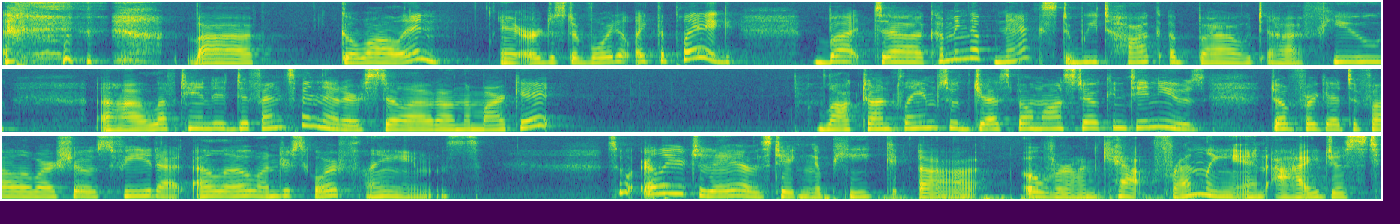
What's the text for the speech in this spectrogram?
uh, go all in or just avoid it like the plague? But uh, coming up next, we talk about a few uh, left handed defensemen that are still out on the market Locked on Flames with Jess Belmosto continues. Don't forget to follow our show's feed at LO underscore flames. So earlier today, I was taking a peek uh, over on Cap Friendly, and I just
